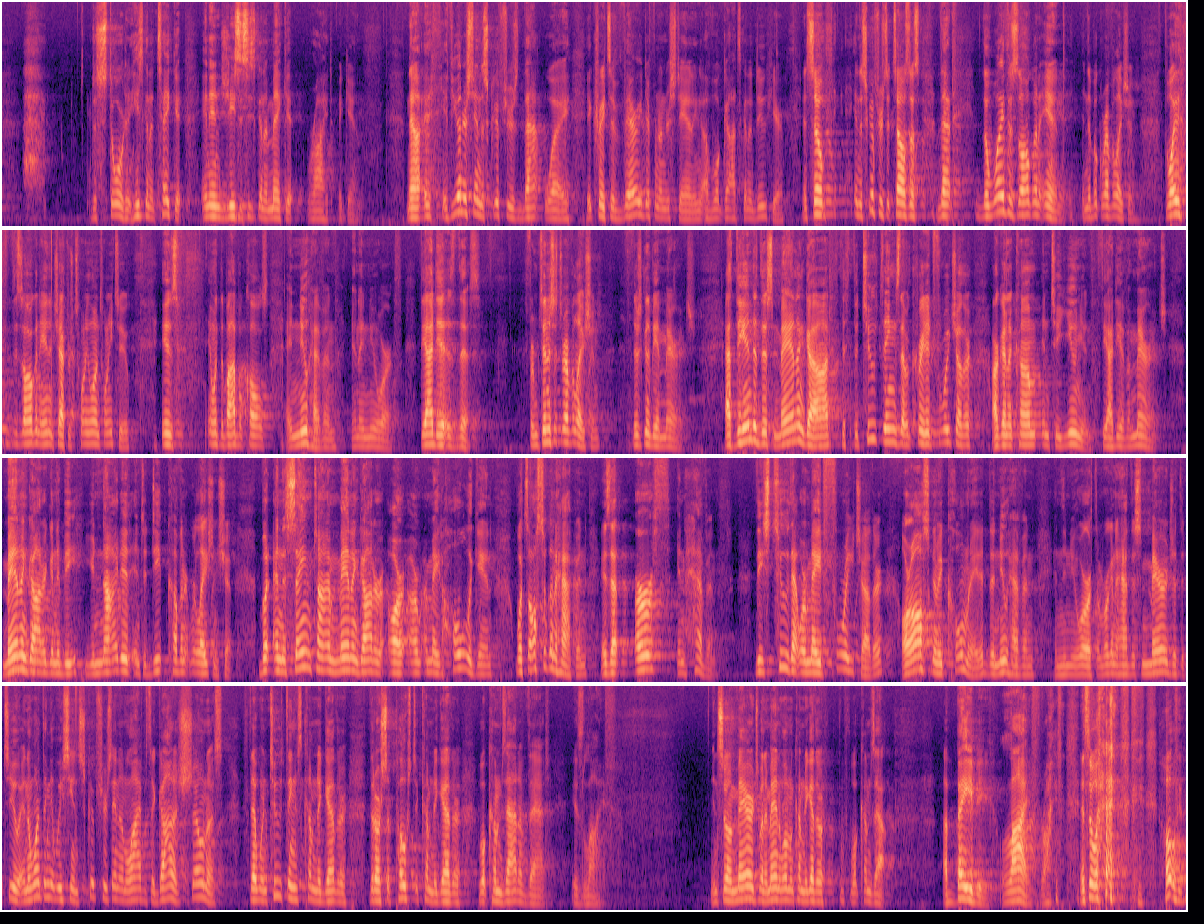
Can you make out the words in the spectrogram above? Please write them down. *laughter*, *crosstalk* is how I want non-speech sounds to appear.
distorted. He's going to take it, and in Jesus, He's going to make it right again. Now, if, if you understand the scriptures that way, it creates a very different understanding of what God's going to do here. And so, in the scriptures, it tells us that the way this is all going to end in the book of Revelation, the way this is all going to end in chapters 21 and 22, is in what the Bible calls a new heaven and a new earth. The idea is this from Genesis to Revelation, there's going to be a marriage. At the end of this, man and God, the, the two things that were created for each other, are going to come into union. The idea of a marriage. Man and God are going to be united into deep covenant relationship. But at the same time, man and God are, are, are made whole again. What's also going to happen is that earth and heaven, these two that were made for each other, are also going to be culminated, the new heaven and the new earth. And we're going to have this marriage of the two. And the one thing that we see in scriptures and in life is that God has shown us that when two things come together that are supposed to come together, what comes out of that is life. And so, in marriage, when a man and woman come together, what comes out? A baby, life, right? And so, *laughs*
